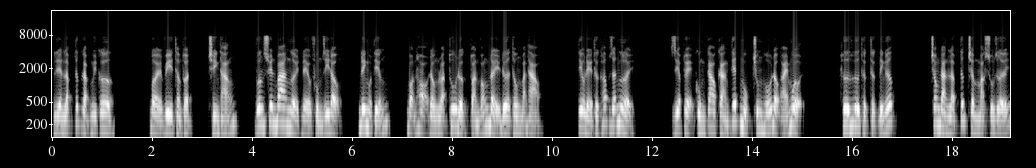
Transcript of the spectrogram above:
liền lập tức gặp nguy cơ. Bởi vì thẩm thuật, trình thắng, vương xuyên ba người đều phủng di động, đinh một tiếng, bọn họ đồng loạt thu được toàn võng đẩy đưa thông bản thảo. Tiêu đề thực hấp dẫn người. Diệp tuệ cùng cao càng tiết mục trung hố động ái muội Hư hư thực thực đính ước. Trong đàn lập tức trầm mặc xuống dưới,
